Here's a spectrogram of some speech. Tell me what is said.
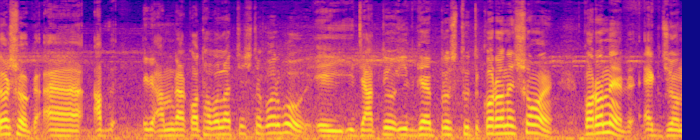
দর্শক আমরা কথা বলার চেষ্টা করব এই জাতীয় ঈদগাহ প্রস্তুতিকরণের সময় করণের একজন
